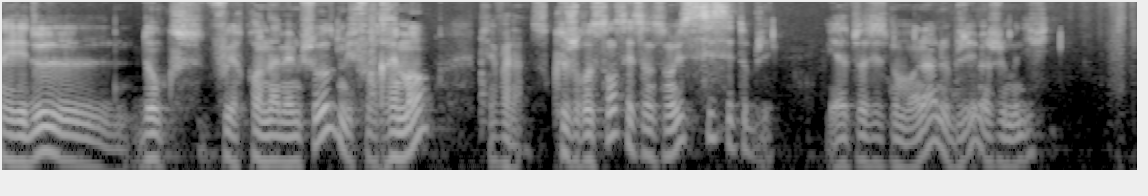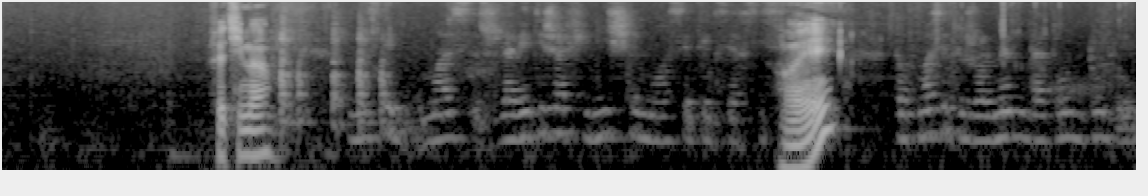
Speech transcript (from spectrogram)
Et les deux, donc vous pouvez reprendre la même chose, mais il faut vraiment, voilà, ce que je ressens, cette sensation, c'est cet objet. Et à partir de ce moment-là, l'objet, ben, je le modifie. Fatima Moi, c'est- c'est- je l'avais déjà fini chez moi, cet exercice. Oui, Donc moi, c'est toujours le même bâton de boulot,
